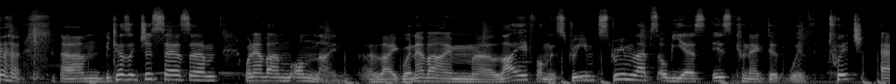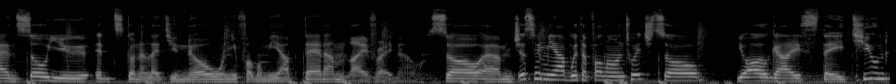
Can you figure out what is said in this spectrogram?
um, because it just says um, whenever I'm online, like whenever I'm uh, live on the stream, Streamlabs OBS is connected with Twitch, and so you, it's gonna let you know when you follow me up that I'm live right now. So um, just hit me up with a follow on Twitch. So you all guys stay tuned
